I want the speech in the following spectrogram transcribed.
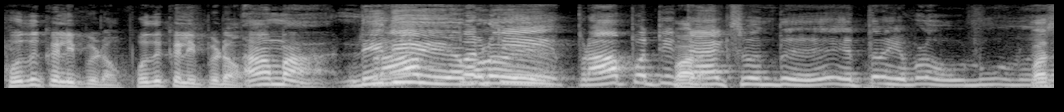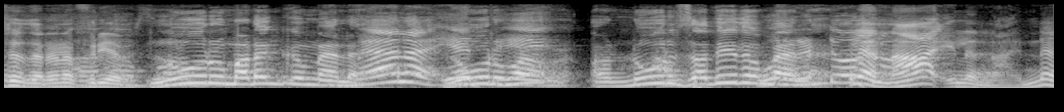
பொது கழிப்பிடம் பொது கழிப்பிடம். ஆமா நிதி எவ்வளவு ப்ராப்பர்ட்டி டாக்ஸ் வந்து எத்தனை எவ்வளவு? பஸ் தரேன் ஃப்ரீயா நூறு மடங்கு மேல. மேல நூறு நூறு சதவீதம் மேல. இல்ல நான் இல்ல நான் என்ன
